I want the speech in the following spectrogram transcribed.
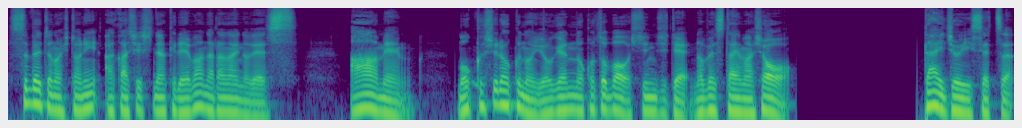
すべての人に証ししなければならないのです。アーメン。目視録の予言の言葉を信じて述べ伝えましょう。第11節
